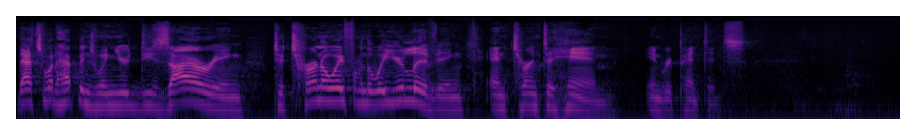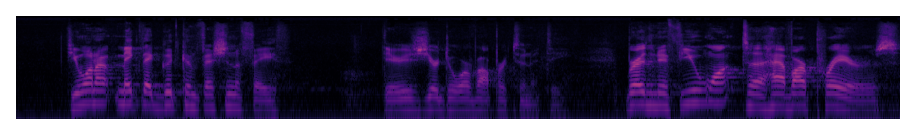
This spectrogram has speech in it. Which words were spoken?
That's what happens when you're desiring to turn away from the way you're living and turn to Him in repentance. If you want to make that good confession of faith, there's your door of opportunity. Brethren, if you want to have our prayers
